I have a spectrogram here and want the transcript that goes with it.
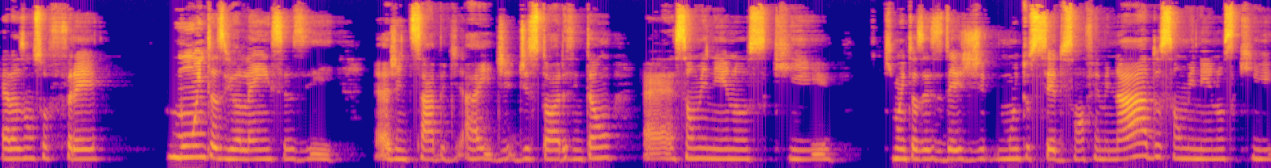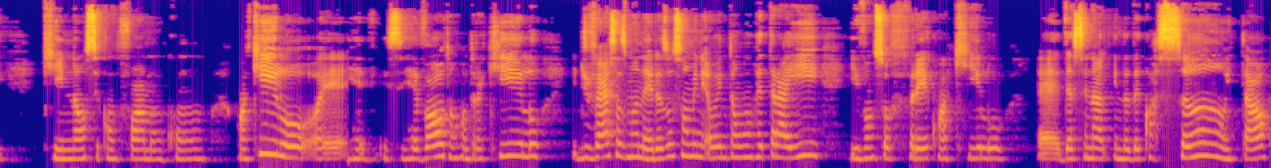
elas vão sofrer muitas violências e a gente sabe de, aí de, de histórias. Então, é, são meninos que que muitas vezes desde muito cedo são afeminados, são meninos que, que não se conformam com, com aquilo, é, se revoltam contra aquilo, de diversas maneiras, ou, são ou então vão retrair e vão sofrer com aquilo é, dessa inadequação e tal.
